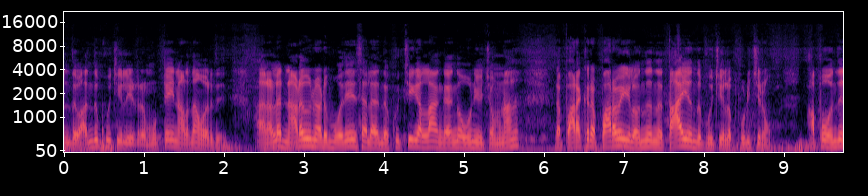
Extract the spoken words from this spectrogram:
அந்த அந்து பூச்சிகள் இடுற முட்டையினால தான் வருது. அதனால் நடவு நடும்போதே சில இந்த குச்சிகள்லாம் அங்கங்கே ஊனி வச்சோம்னா இந்த பறக்கிற பறவைகள் வந்து இந்த தாய் அந்த பூச்சிகளை பிடிச்சிரும். அப்போ வந்து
